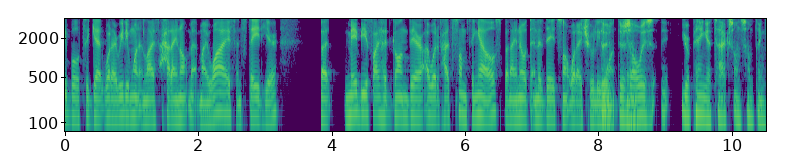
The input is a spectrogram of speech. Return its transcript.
able to get what I really want in life had I not met my wife and stayed here. But maybe if I had gone there, I would have had something else. But I know at the end of the day, it's not what I truly There- want. there's you know? always you're paying a tax on something.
